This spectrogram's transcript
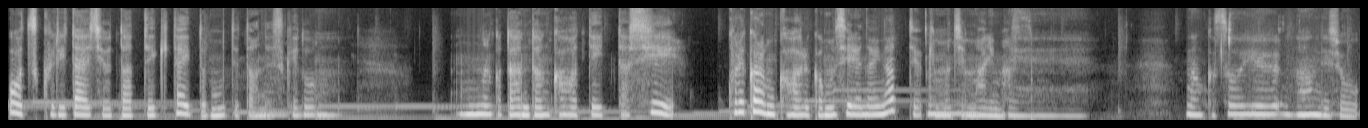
を作りたいし歌っていきたいと思ってたんですけど、んうん。なんかだんだん変わっていったしこれからも変わるかもしれないなっていう気持ちもあります。へー。なんかそういうなんでしょう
